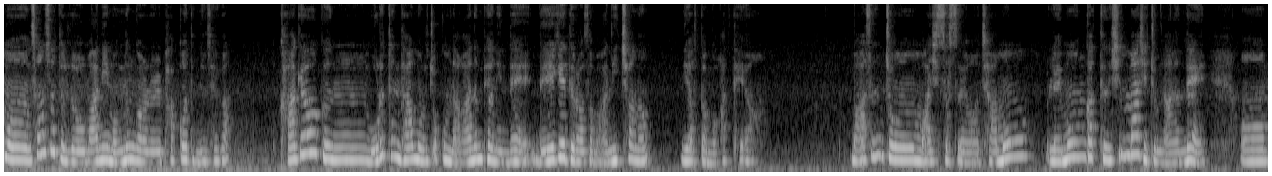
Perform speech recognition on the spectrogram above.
이 제품은 선수들도 많이 먹는 거를 봤거든요, 제가. 가격은 모르텐 다음으로 조금 나가는 편인데 4개 들어서 12,000원이었던 것 같아요. 맛은 좀 맛있었어요. 자몽, 레몬 같은 신맛이 좀 나는데 어,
